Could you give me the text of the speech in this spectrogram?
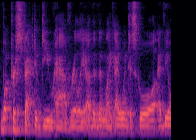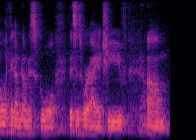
what perspective do you have really other than like i went to school and the only thing i've known is school this is where i achieve. Yeah. um,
